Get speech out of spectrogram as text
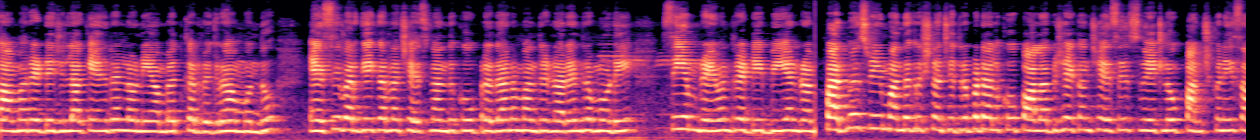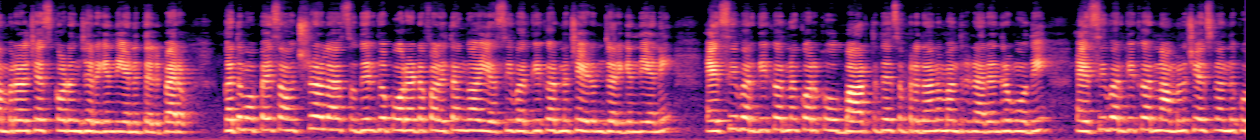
కామారెడ్డి జిల్లా కేంద్రంలోని అంబేద్కర్ విగ్రహం ముందు ఎస్సీ వర్గీకరణ చేసినందుకు ప్రధానమంత్రి నరేంద్ర మోడీ సీఎం రేవంత్ రెడ్డి బిఎన్ పద్మశ్రీ మందకృష్ణ చిత్రపటాలకు పాలాభిషేకం చేసి స్వీట్లు పంచుకుని సంబరాలు చేసుకోవడం జరిగింది అని తెలిపారు. గత ముప్పై సంవత్సరాల సుదీర్ఘ పోరాట ఫలితంగా ఎస్సీ వర్గీకరణ చేయడం జరిగింది అని ఎస్సీ వర్గీకరణ కొరకు భారతదేశ ప్రధానమంత్రి నరేంద్ర మోదీ ఎస్సీ వర్గీకరణ అమలు చేసినందుకు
